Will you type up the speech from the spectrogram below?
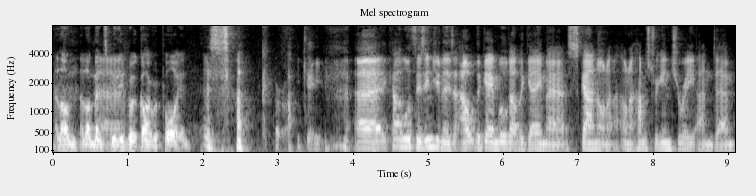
and I'm and I'm meant to be the guy reporting. So, crikey. Uh, Callum Wilson is injured is out the game, ruled out the game, uh, scan on a, on a hamstring injury, and um,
